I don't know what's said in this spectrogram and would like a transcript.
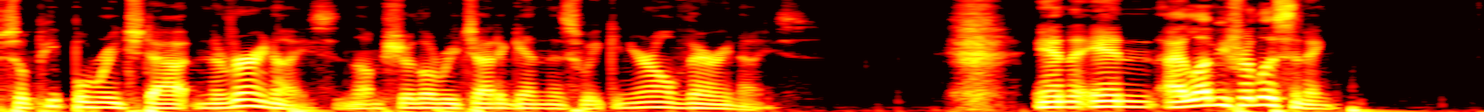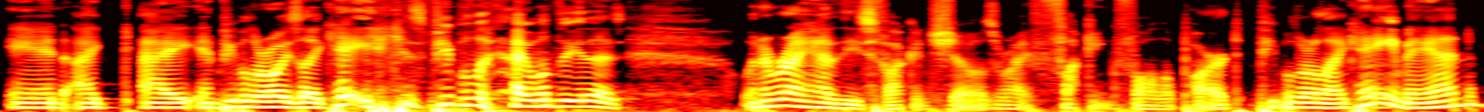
so people reached out and they're very nice and i'm sure they'll reach out again this week and you're all very nice and and I love you for listening. And I I and people are always like, hey, because people I will do this. Whenever I have these fucking shows where I fucking fall apart, people are like, hey man,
